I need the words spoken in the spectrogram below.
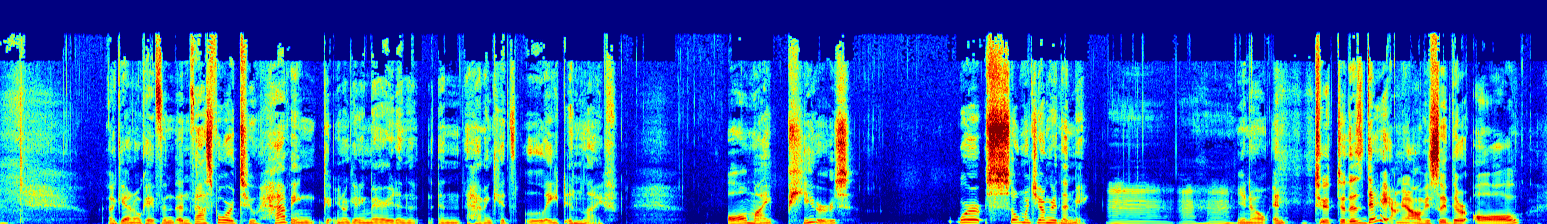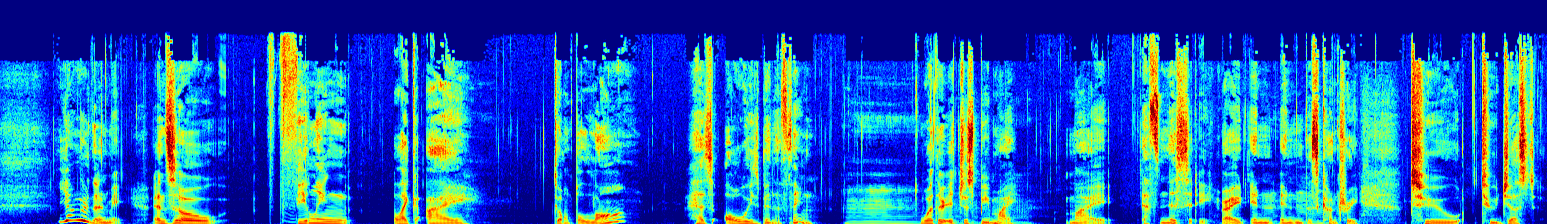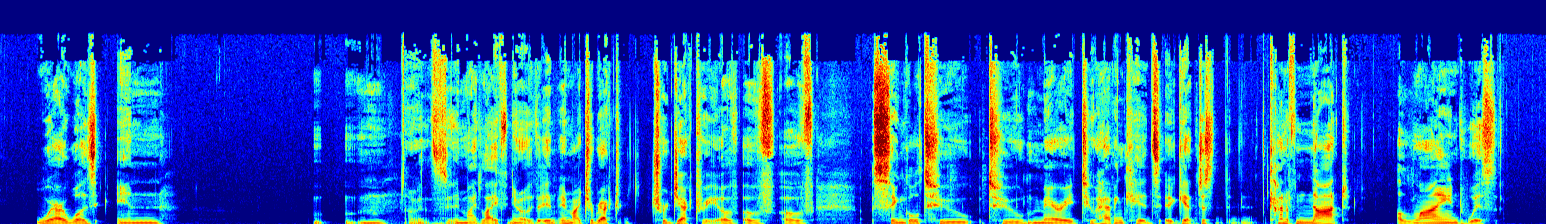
Mm-hmm again, okay, and fast forward to having, you know, getting married and, and having kids late in life. All my peers were so much younger than me. Mm-hmm. You know, and to, to this day, I mean, obviously they're all younger than me. And so feeling like I don't belong has always been a thing. Mm-hmm. Whether it just be my my ethnicity, right, in, mm-hmm. in this mm-hmm. country, to to just where I was in in my life, you know, in, in my trajectory of, of, of single to to married to having kids. Again, just kind of not aligned with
